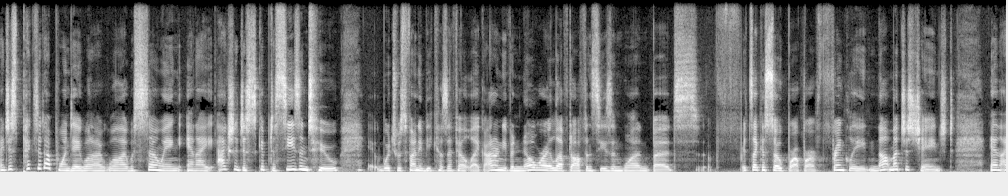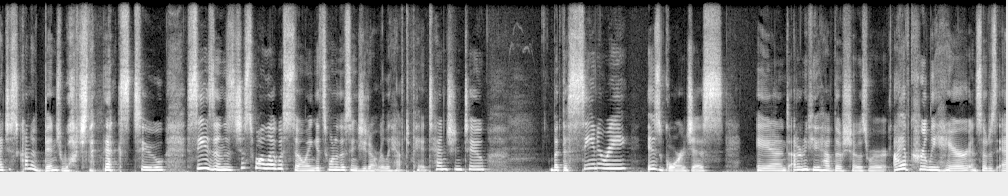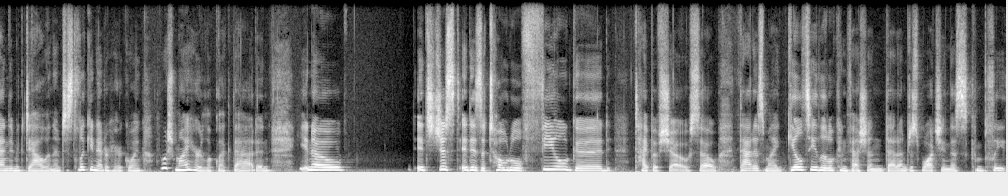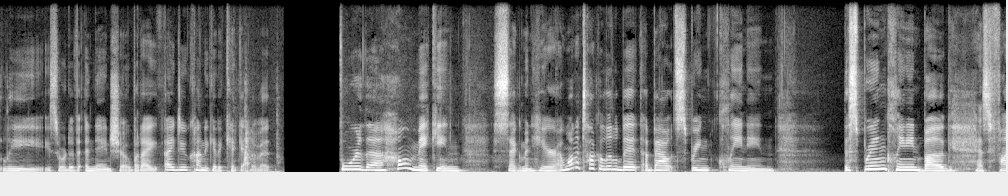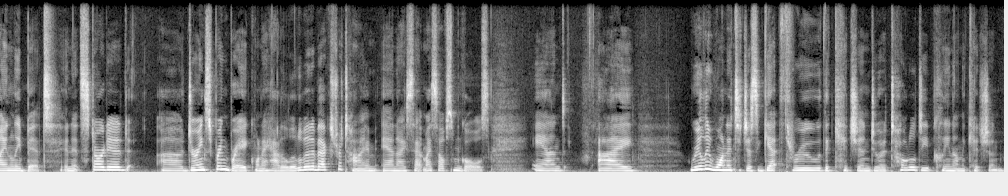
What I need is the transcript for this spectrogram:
I just picked it up one day while I while I was sewing, and I actually just skipped to season two, which was funny because I felt like I don't even know where I left off in season one, but it's like a soap opera. Frankly, not much has changed, and I just kind of binge watched the next two seasons just while I was sewing. It's one of those things you don't really have to pay attention to, but the scenery is gorgeous. And I don't know if you have those shows where I have curly hair and so does Andie MacDowell, And I'm just looking at her hair going, I wish my hair looked like that. And, you know, it's just, it is a total feel good type of show. So that is my guilty little confession that I'm just watching this completely sort of inane show. But I, I do kind of get a kick out of it. For the homemaking segment here, I want to talk a little bit about spring cleaning. The spring cleaning bug has finally bit, and it started uh, during spring break when I had a little bit of extra time and I set myself some goals. And I really wanted to just get through the kitchen, do a total deep clean on the kitchen.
